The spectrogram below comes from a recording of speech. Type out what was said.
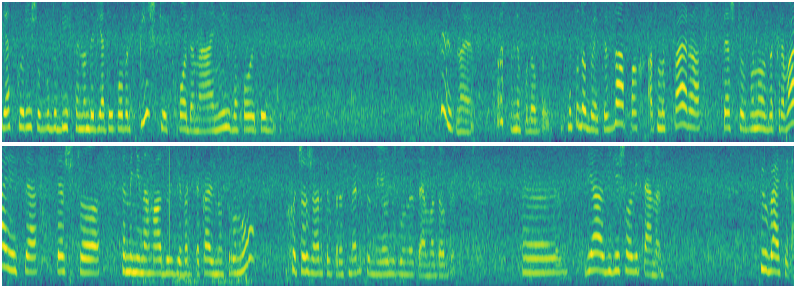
я скоріше буду бігти на дев'ятий поверх пішки сходами, аніж заходити в ліфт. Не знаю, просто не подобається. Не подобається запах, атмосфера, те, що воно закривається, те, що це мені нагадує вертикальну труну. Хоча жарти про смерть це моя улюблена тема, добре. Е, я відійшла від теми. Співбесіда.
